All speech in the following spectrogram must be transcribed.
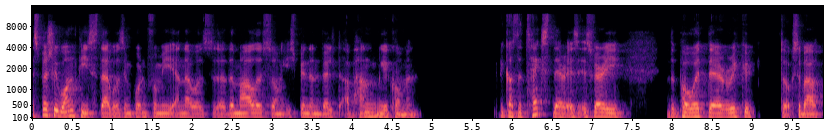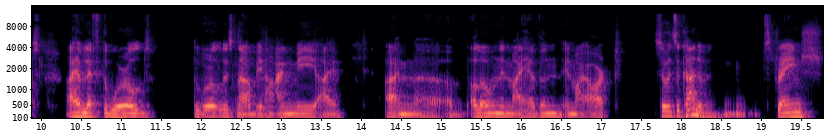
especially one piece that was important for me and that was uh, the mahler song ich bin den welt abhanden gekommen because the text there is, is very the poet there Rückert talks about i have left the world. The world is now behind me. I i'm uh, alone in my heaven in my art. So it's a kind of strange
